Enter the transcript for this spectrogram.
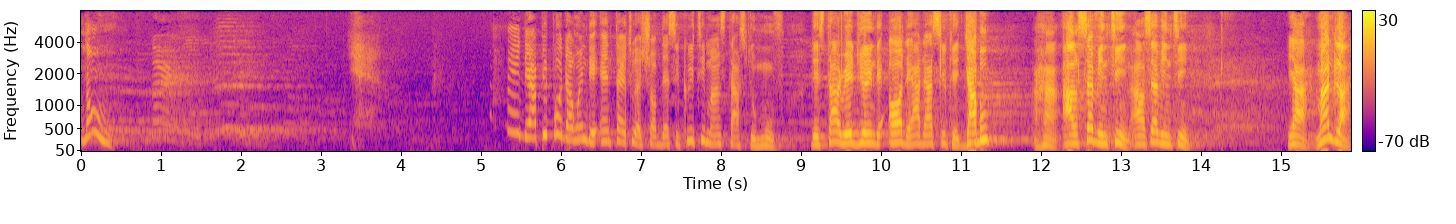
No. Yeah. there are people that when they enter into a shop, the security man starts to move. They start radioing the, all the other security. Jabu, uh-huh. Al 17. Al 17. Yeah. Mandla.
